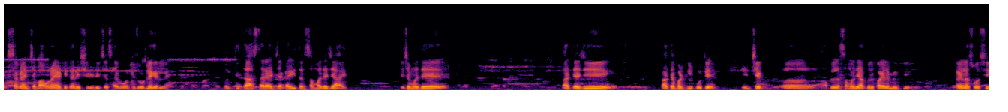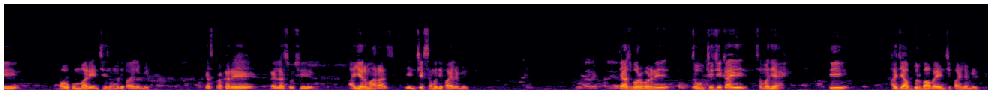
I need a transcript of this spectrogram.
एक सगळ्यांच्या भावना या ठिकाणी शिर्डीच्या साहेबांशी जोडल्या गेलेल्या आहेत. पण तिथं असणाऱ्या ज्या काही इतर समाजाच्या आहेत त्याच्यामध्ये तात्याजी तात्या पाटील कोते यांची एक आपल्याला समाधी आतमध्ये पाहायला मिळते. कैलासवासी भाऊ कुंभार यांची समाधी पाहायला मिळते. त्याचप्रकारे कैलासवासी अय्यर महाराज यांची एक समाधी पाहायला मिळते. त्याचबरोबरीने चौथी जी काही समाधी आहे ती हाजी अब्दुल बाबा यांची पाहायला मिळते.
